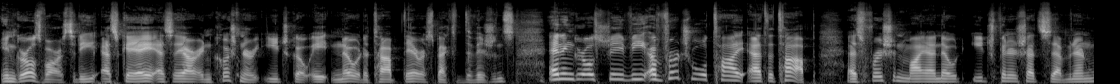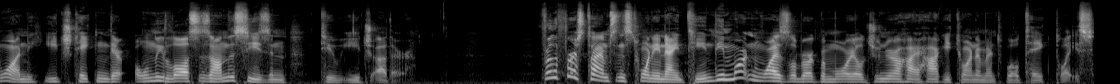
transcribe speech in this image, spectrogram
In girls varsity, SKA, SAR, and Kushner each go 8 0 to top their respective divisions, and in girls JV, a virtual tie at the top, as Frisch and Maayanot each finish at 7 1, each taking their only losses on the season to each other. For the first time since 2019, the Martin Weiselberg Memorial Junior High Hockey Tournament will take place.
